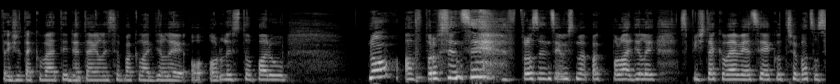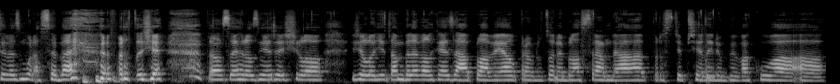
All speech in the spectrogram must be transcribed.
Takže takové ty detaily se pak ladily od listopadu. No a v prosinci, v prosinci už jsme pak poladili spíš takové věci, jako třeba co si vezmu na sebe, protože tam se hrozně řešilo, že loni tam byly velké záplavy a opravdu to nebyla sranda, prostě přijeli do bivaku a, a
